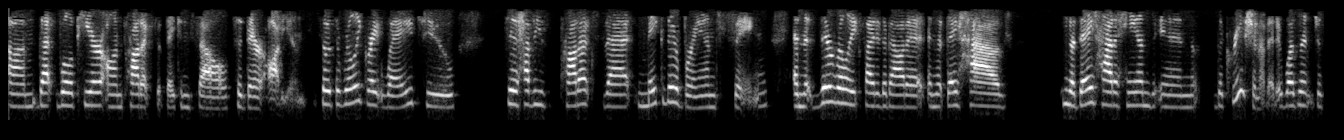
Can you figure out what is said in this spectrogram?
um, that will appear on products that they can sell to their audience. So it's a really great way to to have these products that make their brand sing and that they're really excited about it and that they have you know they had a hand in the creation of it. It wasn't just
